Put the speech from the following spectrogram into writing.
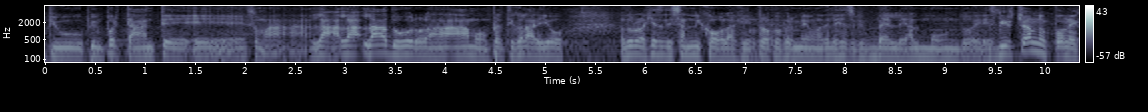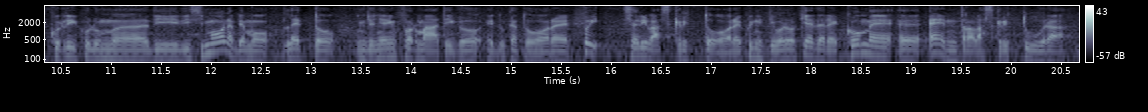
più, più importante e insomma la, la, la adoro, la amo, in particolare io adoro la chiesa di San Nicola che okay. proprio per me è una delle chiese più belle al mondo. E... Sbirciando un po' nel curriculum eh, di, di, Simone abbiamo letto ingegnere informatico, educatore, poi si arriva a scrittore, quindi ti volevo chiedere come eh, entra la scrittura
